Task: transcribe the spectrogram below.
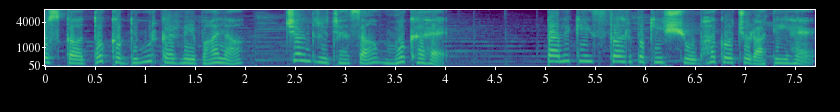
उसका दुख दूर करने वाला चंद्र जैसा मुख है। पल की सर्प की शोभा को चुराती हैं।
